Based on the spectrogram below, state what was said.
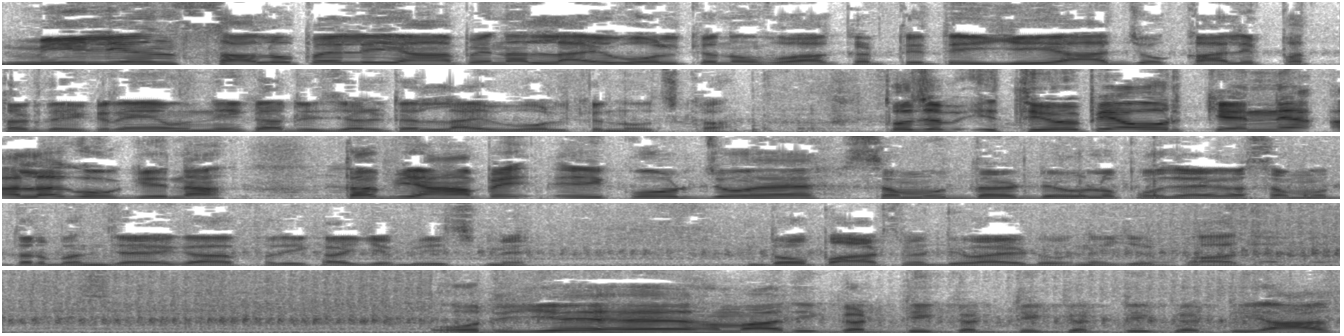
मिलियन सालों पहले यहाँ पे ना लाइव वोल्केनो हुआ करते थे। ये आज जो काले पत्थर देख रहे हैं, उन्हीं का रिज़ल्ट है लाइव वोल्केनोज का। तो जब इथियोपिया और केन्या अलग हो गए ना, तब यहाँ पे एक और जो है समुद्र डेवलप हो जाएगा, समुद्र बन जाएगा अफ्रीका के बीच में। दो पार्ट्स में डिवाइड होने के बाद। और ये है हमारी गड्डी गड्डी गड्डी गड्डी। आज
